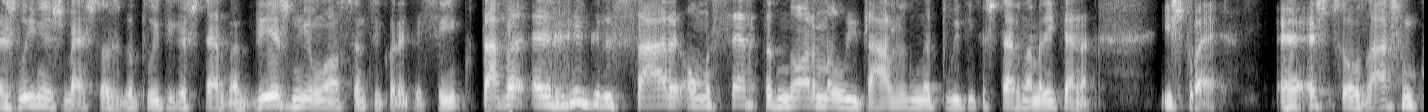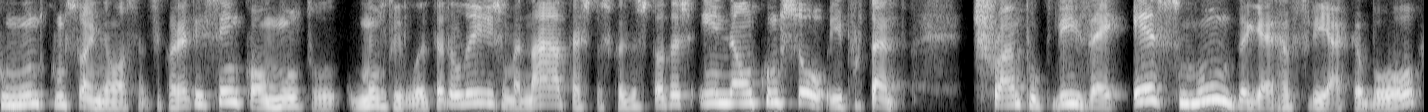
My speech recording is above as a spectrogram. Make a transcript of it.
as linhas mestras da política externa desde 1945, estava a regressar a uma certa normalidade na política externa americana. Isto é, as pessoas acham que o mundo começou em 1945 com o multilateralismo, a NATO, estas coisas todas, e não começou. E, portanto, Trump o que diz é esse mundo da Guerra Fria acabou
